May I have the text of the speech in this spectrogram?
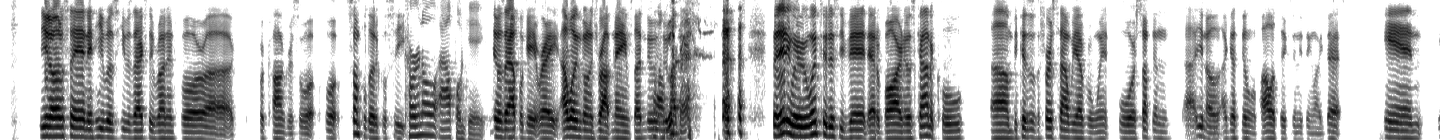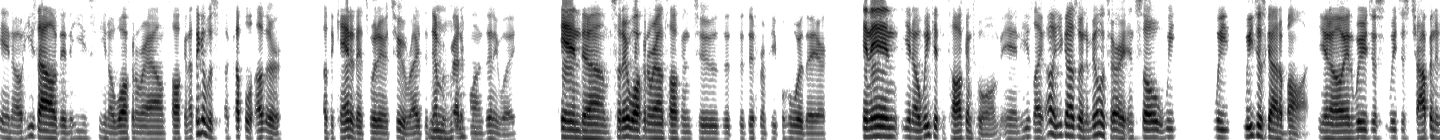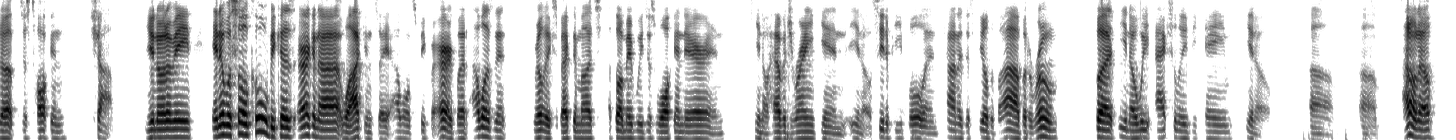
you know what i'm saying and he was he was actually running for uh, for Congress or, or some political seat. Colonel Applegate. It was Applegate, right? I wasn't going to drop names. I knew. Oh, knew. but anyway, we went to this event at a bar, and it was kind of cool um, because it was the first time we ever went for something, uh, you know, I guess dealing with politics, anything like that. And you know, he's out and he's you know walking around talking. I think it was a couple other of the candidates were there too, right? The Democratic mm-hmm. ones, anyway. And um, so they're walking around talking to the, the different people who were there. And then, you know, we get to talking to him and he's like, Oh, you guys were in the military. And so we we we just got a bond, you know, and we just we just chopping it up, just talking shop. You know what I mean? And it was so cool because Eric and I, well, I can say I won't speak for Eric, but I wasn't really expecting much. I thought maybe we just walk in there and, you know, have a drink and, you know, see the people and kind of just feel the vibe of the room but you know we actually became you know um, um, i don't know.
